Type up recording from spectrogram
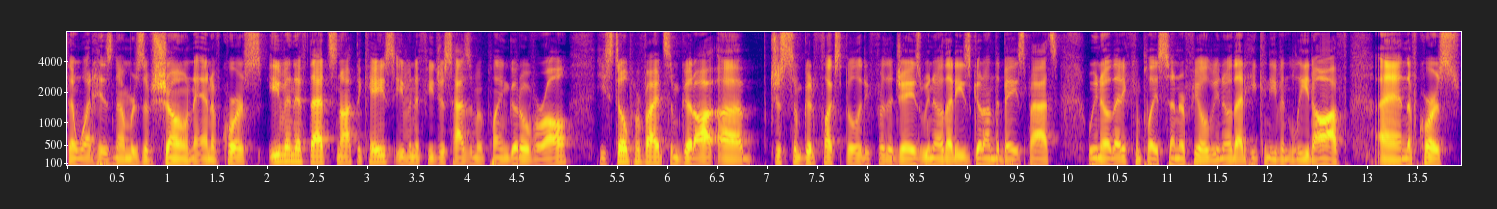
than what his numbers have shown. And of course, even if that's not the case, even if he just hasn't been playing good overall, he still provides some good, uh, just some good flexibility for the Jays. We know that he's good on the base paths. We know that he can play center field. We know that he can even lead off. And of course,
